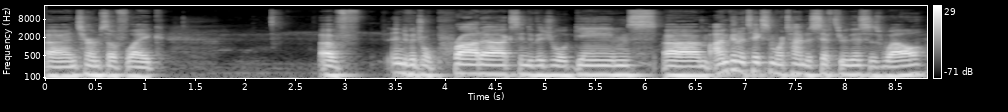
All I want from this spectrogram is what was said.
uh, in terms of like of individual products, individual games. Um, I'm gonna take some more time to sift through this as well,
